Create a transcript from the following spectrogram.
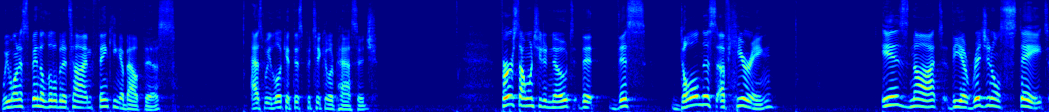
We want to spend a little bit of time thinking about this as we look at this particular passage. First, I want you to note that this dullness of hearing is not the original state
